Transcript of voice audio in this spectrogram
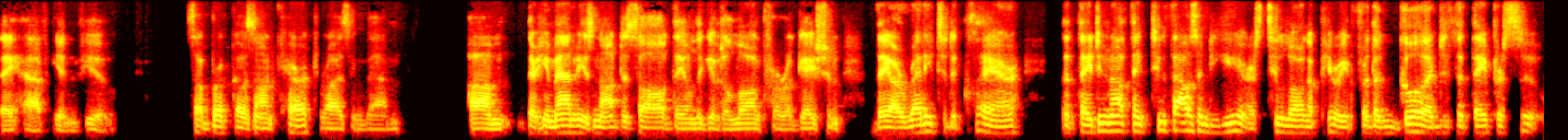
they have in view. So Burke goes on characterizing them um, their humanity is not dissolved, they only give it a long prorogation. They are ready to declare that they do not think 2,000 years too long a period for the good that they pursue.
